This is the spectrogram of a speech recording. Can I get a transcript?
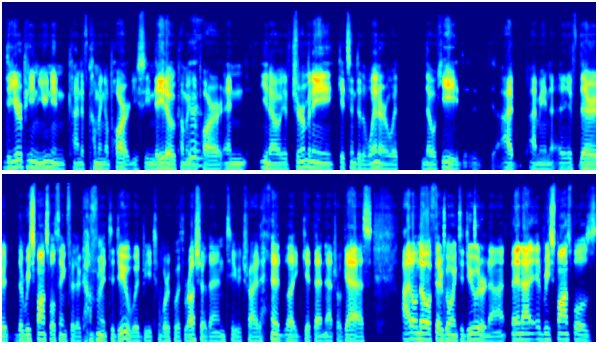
the European Union kind of coming apart. You see NATO coming mm. apart, and you know if Germany gets into the winter with no heat i i mean if they're the responsible thing for their government to do would be to work with russia then to try to like get that natural gas i don't know if they're going to do it or not and I, responsibles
